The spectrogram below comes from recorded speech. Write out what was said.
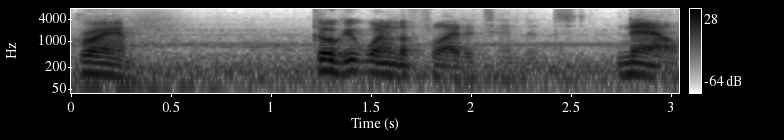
Graham, go get one of the flight attendants. Now.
